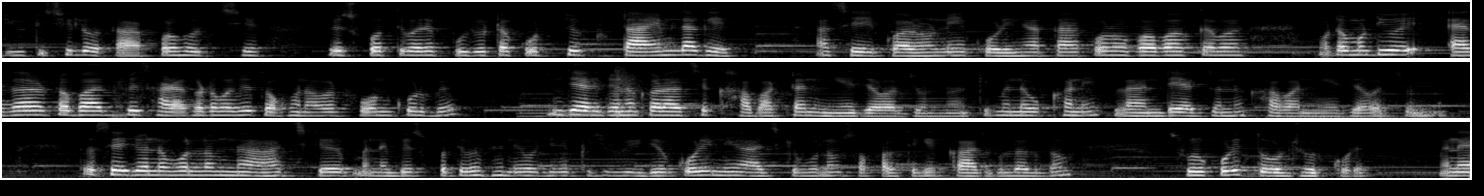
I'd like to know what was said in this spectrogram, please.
ডিউটি ছিল, তারপর হচ্ছে বৃহস্পতিবারে পুজোটা করতে একটু টাইম লাগে। আর সেই কারণে করি না। তারপর ওর বাবাকে আবার মোটামুটি ওই এগারোটা বাজবে, সাড়ে এগারোটা বাজবে তখন আবার ফোন করবে যে একজনের কার আছে খাবারটা নিয়ে যাওয়ার জন্য আর কি। মানে ওখানে প্ল্যান্টে একজনের খাবার নিয়ে যাওয়ার জন্য। তো সেই জন্য বললাম, না, আজকে মানে বৃহস্পতিবার দিনে ওই জন্য কিছু ভিডিও করিনি। আজকে বললাম সকাল থেকে কাজগুলো একদম শুরু করি তোড়ঝোড় করে। মানে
